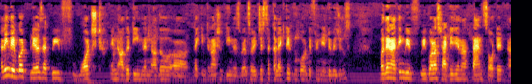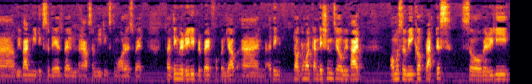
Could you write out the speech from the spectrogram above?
I think they've got players that we've watched in other teams and other uh, like international teams as well. So it's just a collective group of different individuals. But then I think we've we've got our strategy and our plans sorted. Uh, we've had meetings today as well. We're gonna have some meetings tomorrow as well. So I think we're really prepared for Punjab. And I think talking about conditions here, we've had almost a week of practice. So we're really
